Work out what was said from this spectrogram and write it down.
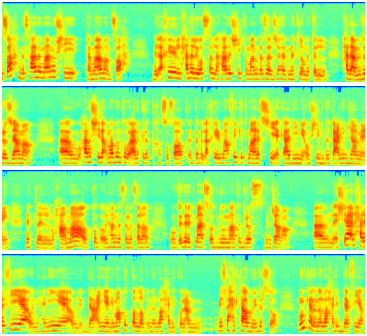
صح بس هذا ما شيء تماما صح. بالأخير الحدا اللي وصل لهذا الشيء كمان بذل جهد مثله مثل حدا عم يدرس جامعة. آه، وهذا الشيء لا ما بنطبق على كل التخصصات. أنت بالأخير ما فيك تمارس شيء أكاديمي أو شيء بده تعليم جامعي مثل المحاماة أو الطب أو الهندسة مثلا وتقدر تمارسه بدون ما تدرس بالجامعة. الأشياء الحرفية أو المهنية أو الإبداعية اللي ما بتتطلب إنه الواحد يكون عم بيفتح كتاب ويدرسه ممكن إنه الواحد يبدع فيها.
